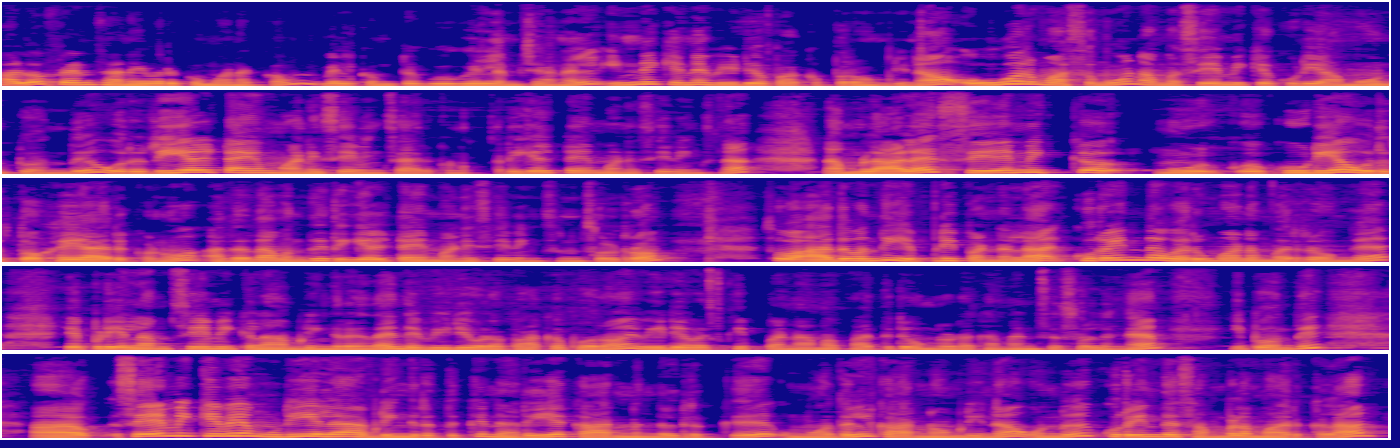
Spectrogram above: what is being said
Hello friends அனைவருக்கும் வணக்கம். Welcome to Google M channel இன்றைக்கி என்ன வீடியோ பார்க்க போகிறோம் அப்படின்னா ஒவ்வொரு மாதமும் நம்ம சேமிக்கக்கூடிய அமௌண்ட் வந்து ஒரு ரியல் டைம் மணி சேவிங்ஸாக இருக்கணும். ரியல் டைம் மணி சேவிங்ஸ்னால் நம்மளால் சேமிக்க கூடிய ஒரு தொகையாக இருக்கணும். அதை தான் வந்து ரியல் டைம் மணி சேவிங்ஸ்னு சொல்கிறோம் ஸோ அது வந்து எப்படி பண்ணலாம்? குறைந்த வருமானம் வர்றவங்க எப்படியெல்லாம் சேமிக்கலாம் அப்படிங்கிறது தான் இந்த வீடியோவில் பார்க்க போகிறோம் வீடியோவை ஸ்கிப் பண்ணாமல் பார்த்துட்டு உங்களோட கமெண்ட்ஸை சொல்லுங்கள் இப்போ வந்து சேமிக்கவே முடியலை அப்படிங்கிறதுக்கு நிறைய காரணங்கள் இருக்குது முதல் காரணம் அப்படின்னா ஒன்று குறைந்த சம்பளமாக இருக்கலாம்.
